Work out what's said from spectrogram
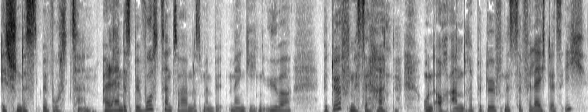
ist schon das Bewusstsein. Allein das Bewusstsein zu haben, dass mein, mein Gegenüber Bedürfnisse hat und auch andere Bedürfnisse vielleicht als ich,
